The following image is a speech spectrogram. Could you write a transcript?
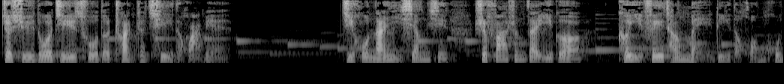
这许多急促的喘着气的画面，几乎难以相信是发生在一个可以非常美丽的黄昏。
